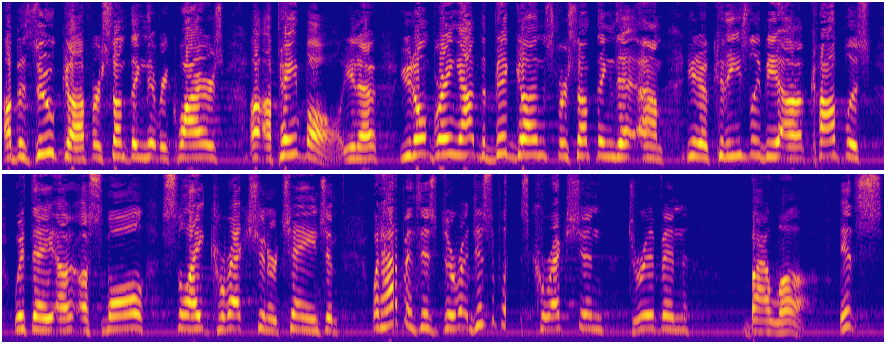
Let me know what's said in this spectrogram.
a bazooka for something that requires a, a, paintball. You know, you don't bring out the big guns for something that, um, you know, could easily be accomplished with a, a, a small, slight correction or change. And what happens is discipline is correction driven by love. It's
